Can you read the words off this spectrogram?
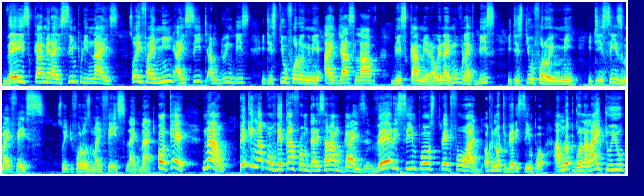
This camera is simply nice. So if I mean I see it, I'm doing this, it is still following me. I just love this camera. When I move like this, it is still following me. It is, sees my face. So it follows my face like that. Okay, now picking up of the car from Dar es Salaam, guys. Very simple, straightforward. Okay, not very simple. I'm not gonna lie to you.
